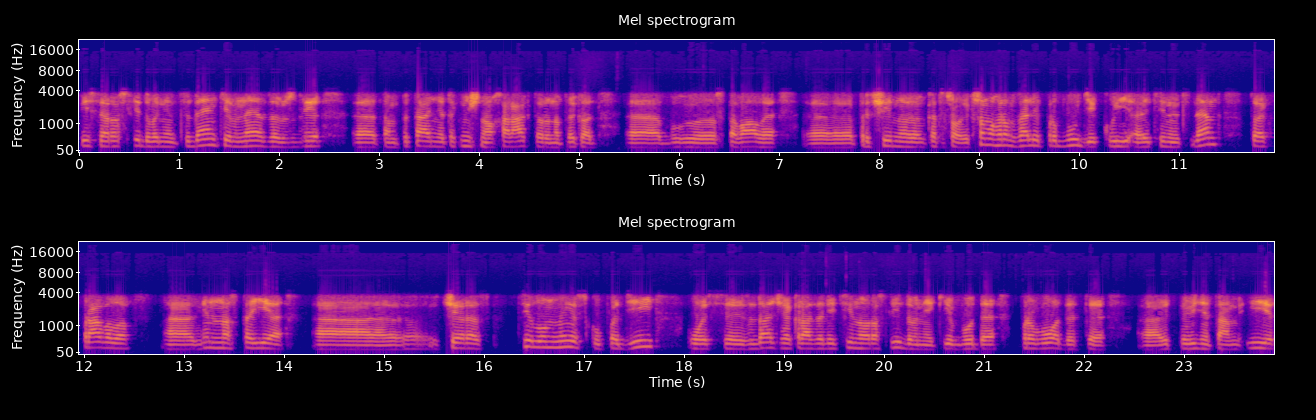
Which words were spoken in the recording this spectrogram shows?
після розслідування інцидентів не завжди е, там питання технічного характеру, наприклад, е, ставали е, причиною катастрофи. Якщо ми говоримо взагалі про будь-який авіаційний інцидент, то як правило е, він настає е, через цілу низку подій. Ось е, задача якраз авіаційного розслідування, яке буде проводити е, відповідні там і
